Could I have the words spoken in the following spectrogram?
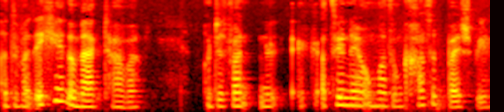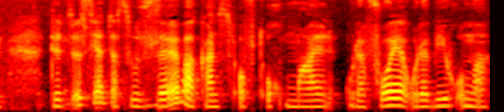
Also was ich hier gemerkt habe, und das war, ich erzähle ja auch mal so ein krasses Beispiel. Das ist ja, dass du selber ganz oft auch mal oder vorher oder wie auch immer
